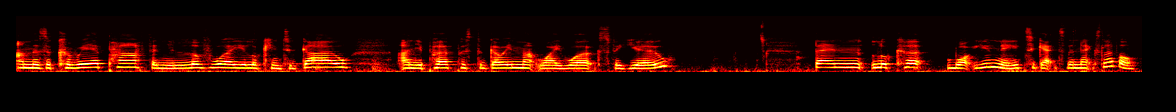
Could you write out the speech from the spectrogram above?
and there's a career path and you love where you're looking to go and your purpose to go in that way works for you, then look at what you need to get to the next level.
